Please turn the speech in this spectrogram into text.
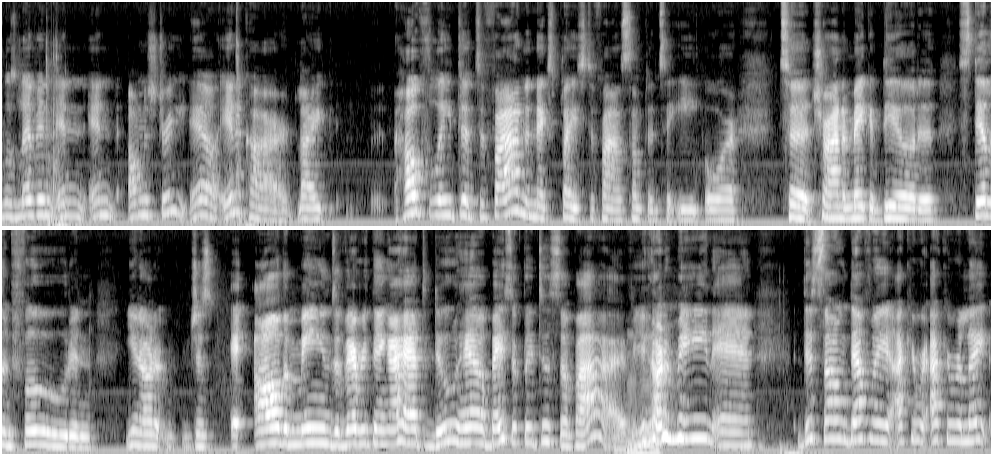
was living in, in on the street, hell, in a car, like hopefully to, to find the next place to find something to eat or to trying to make a deal to stealing food and you know just eh, all the means of everything I had to do hell basically to survive you Mhm. know what I mean and this song definitely I can I can relate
